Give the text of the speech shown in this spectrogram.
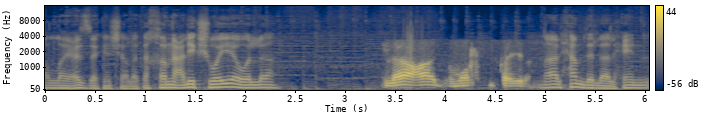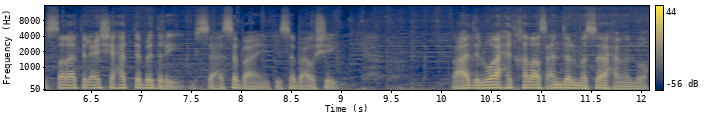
الله يعزك إن شاء الله. تأخرنا عليك شوية ولا؟ لا عاد امور طيبة. الحمد لله. الحين صلاة العشاء حتى بدري الساعة سبعة يمكن سبعة وشيء. فعاد الواحد خلاص عنده المساحة من الوقت.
